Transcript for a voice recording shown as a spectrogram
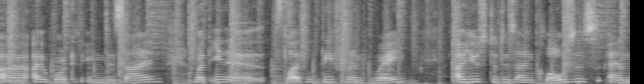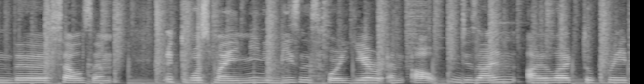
uh, I worked in design, but in a slightly different way. I used to design clothes and uh, sell them. It was my mini business for a year and a half. In design, I like to create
